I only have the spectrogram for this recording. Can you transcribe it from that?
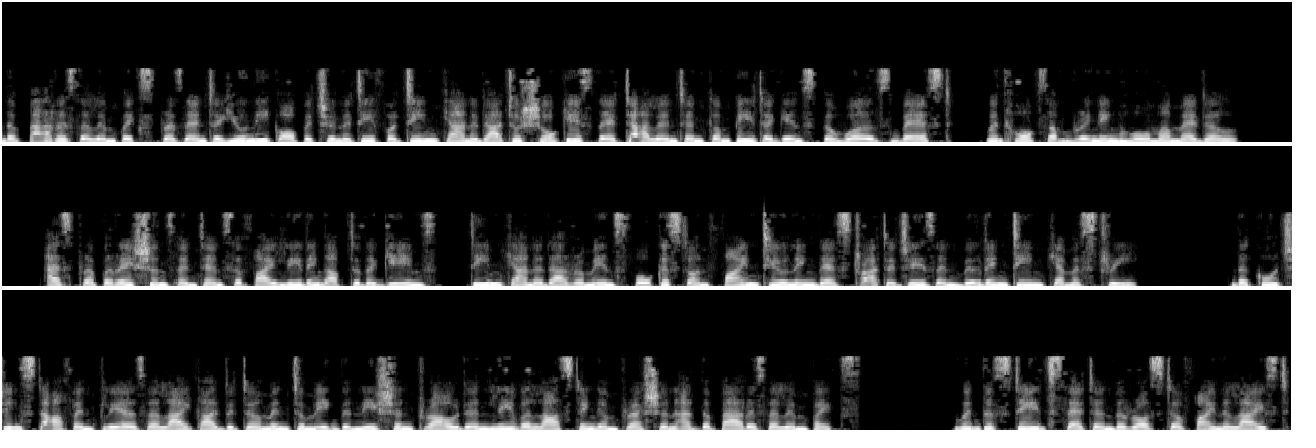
The Paris Olympics present a unique opportunity for Team Canada to showcase their talent and compete against the world's best, with hopes of bringing home a medal. As preparations intensify leading up to the Games, Team Canada remains focused on fine-tuning their strategies and building team chemistry. The coaching staff and players alike are determined to make the nation proud and leave a lasting impression at the Paris Olympics. With the stage set and the roster finalized,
